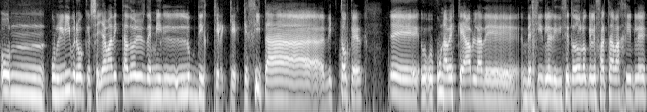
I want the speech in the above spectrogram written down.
un, un, libro que se llama Dictadores de Mil Lubdig que, que, que cita a Dick Tucker eh, una vez que habla de, Hitler y dice todo lo que le faltaba a Hitler,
